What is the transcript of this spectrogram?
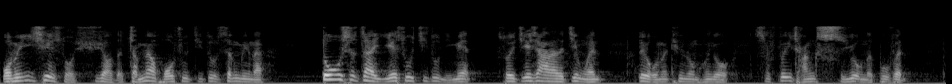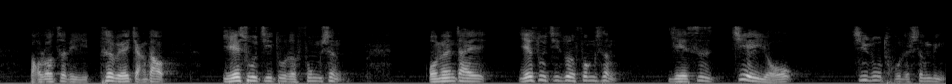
我们一切所需要的，怎么样活出基督的生命呢？都是在耶稣基督里面。所以接下来的经文，对我们听众朋友是非常实用的部分。保罗这里特别讲到耶稣基督的丰盛，我们在耶稣基督的丰盛，也是借由。基督徒的生命，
